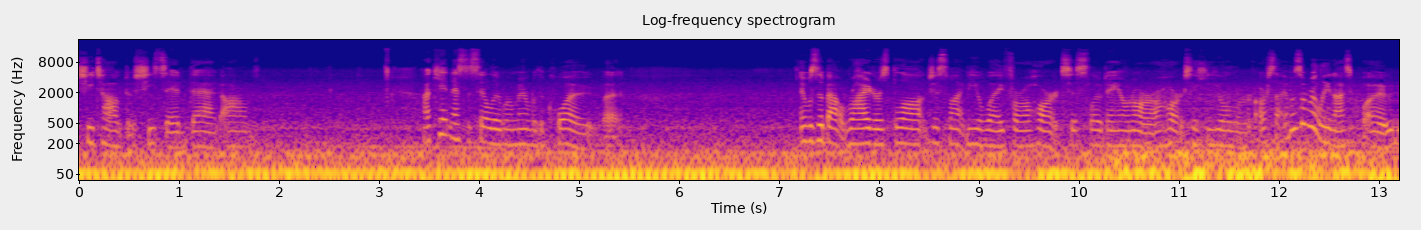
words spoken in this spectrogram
She talked. She said that um, I can't necessarily remember the quote, but it was about writer's block. Just might be a way for a heart to slow down or our heart to heal or, or something. It was a really nice quote,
